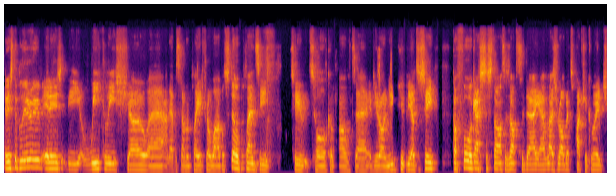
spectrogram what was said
It is the Blue Room. It is the weekly show, uh, and Everton haven't played for a while, but still plenty to talk about. Uh, if you're on YouTube, you'll be able to see. Got four guests to start us off today: uh, Les Roberts, Patrick Widge,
